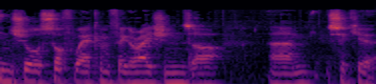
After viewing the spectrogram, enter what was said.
ensure software configurations are um, secure,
